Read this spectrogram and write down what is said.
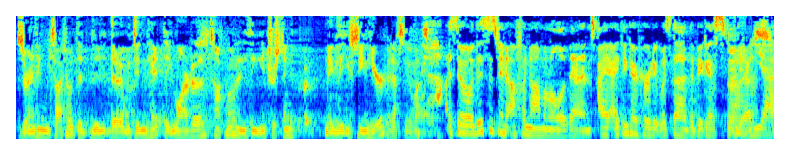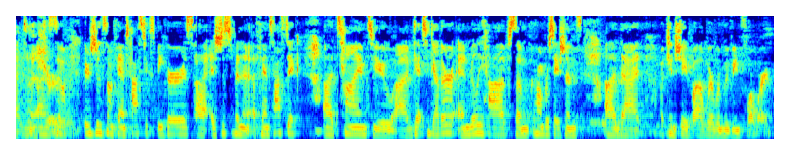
Is there anything we talked about that, that, we didn't hit that you wanted to talk about? Anything interesting, maybe that you've seen here at AFCEA West? So this has been a phenomenal event. I, I think I've heard it was the the biggest uh, yes. yet. Yeah, sure. uh, so there's been some fantastic speakers. Uh, it's just been a fantastic uh, time to uh, get together and really have some conversations uh, that can shape where we're moving forward.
